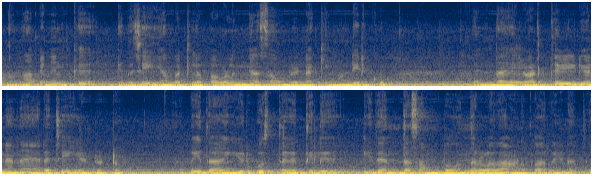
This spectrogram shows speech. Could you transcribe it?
ഉണർന്നാൽ പിന്നെ എനിക്ക് ഇത് ചെയ്യാൻ പറ്റില്ല. അപ്പോൾ അവൾ ഇങ്ങനെ സൗണ്ട് ഉണ്ടാക്കിക്കൊണ്ടിരിക്കും. എന്തായാലും അടുത്ത വീഡിയോ ഞാൻ നേരെ ചെയ്യണ്ട കേട്ടോ അപ്പോൾ ഇതാ ഈ ഒരു പുസ്തകത്തിൽ ഇതെന്താ സംഭവം എന്നുള്ളതാണ് പറയണത്.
